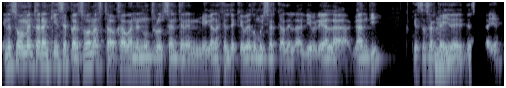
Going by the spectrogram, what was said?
en ese momento eran 15 personas, trabajaban en un troll center en Miguel Ángel de Quevedo, muy cerca de la librería La Gandhi, que está cerca ahí de, de esa calle.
